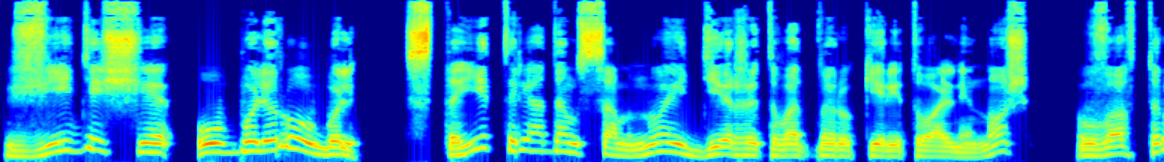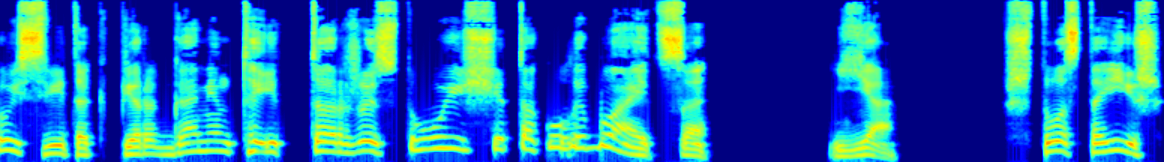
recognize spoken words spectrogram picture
Видящая убыль-рубль стоит рядом со мной, держит в одной руке ритуальный нож, во второй свиток пергамента и торжествующе так улыбается. Я. Что стоишь?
